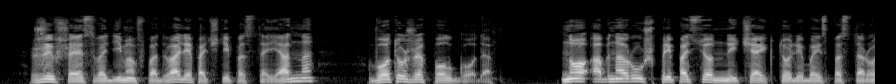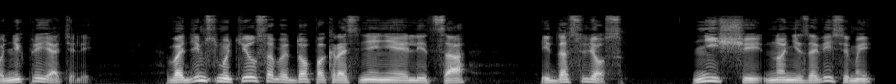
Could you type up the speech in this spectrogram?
– жившая с Вадимом в подвале почти постоянно, вот уже полгода. Но обнаружь припасенный чай кто-либо из посторонних приятелей, Вадим смутился бы до покраснения лица и до слез. Нищий, но независимый,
